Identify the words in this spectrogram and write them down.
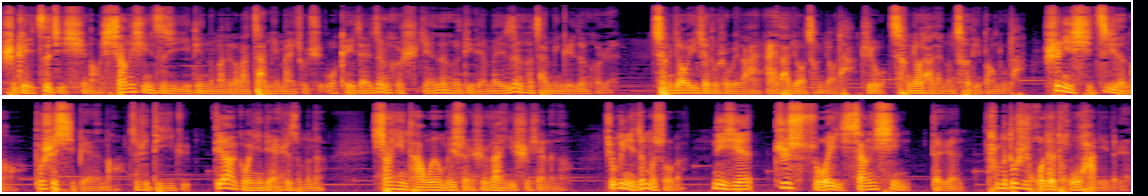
是给自己洗脑，相信自己一定能把这个把产品卖出去。我可以在任何时间、任何地点卖任何产品给任何人，成交一切都是为了爱，爱他就要成交他，只有成交他才能彻底帮助他。是你洗自己的脑，不是洗别人脑，这是第一句。第二个关键点是什么呢？相信他，我又没损失，万一实现了呢？就跟你这么说吧，那些之所以相信的人，他们都是活在童话里的人，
